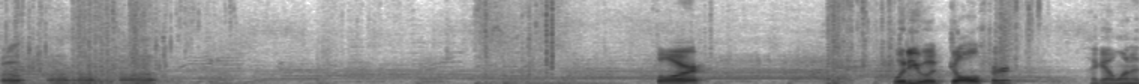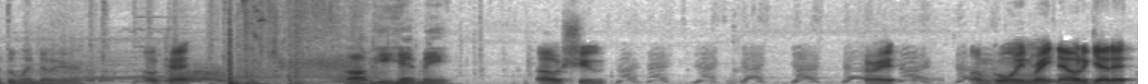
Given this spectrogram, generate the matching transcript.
Oh, oh, oh, oh. Four. What are you, a golfer? I got one at the window here. Okay. Oh, he hit me. Oh, shoot. Alright. I'm going right now to get it.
